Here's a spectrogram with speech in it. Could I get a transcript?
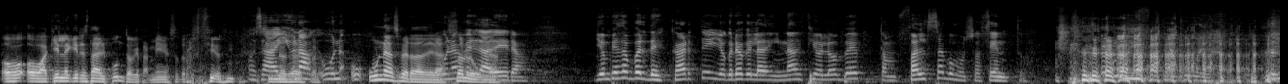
O, o a quién le quieres dar el punto, que también es otra opción. O sea, si no hay una, una, Una es verdadera, una solo verdadera. Yo empiezo por el descarte y yo creo que la de Ignacio López tan falsa como su acento. Bien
